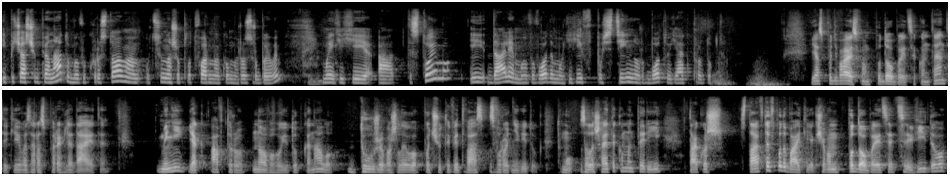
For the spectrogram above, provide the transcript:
і під час чемпіонату ми використовуємо цю нашу платформу, яку ми розробили. Ми її а, тестуємо, і далі ми виводимо її в постійну роботу як продукт. Я сподіваюся, вам подобається контент, який ви зараз переглядаєте. Мені, як автору нового youtube каналу, дуже важливо почути від вас зворотній відгук. Тому залишайте коментарі, також ставте вподобайки, якщо вам подобається це відео,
